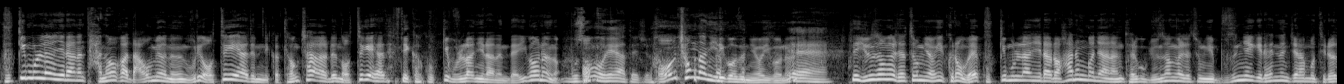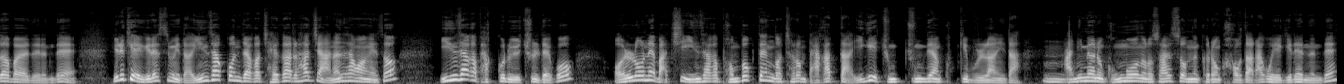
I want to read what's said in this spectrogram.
국기문란이라는 단어가 나오면은 우리 어떻게 해야 됩니까? 경찰은 어떻게 해야 됩니까? 국기문란이라는데 이거는 무서워해야 되죠. 엄청난 일이거든요. 이거는. 네. 근데 윤석열 대통령이 그럼 왜 국기문란이라고 하는 거냐는 결국 윤석열 대통령이 무슨 얘기를 했는지 한번 들여다봐야 되는데 이렇게 얘기를 했습니다. 인사권자가 재가를 하지 않은 상황에서 인사가 밖으로 유출되고 언론에 마치 인사가 번복된 것처럼 나갔다. 이게 중, 중대한 국기 문란이다. 음. 아니면은 공무원으로서 할 수 없는 그런 과오다라고 얘기를 했는데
